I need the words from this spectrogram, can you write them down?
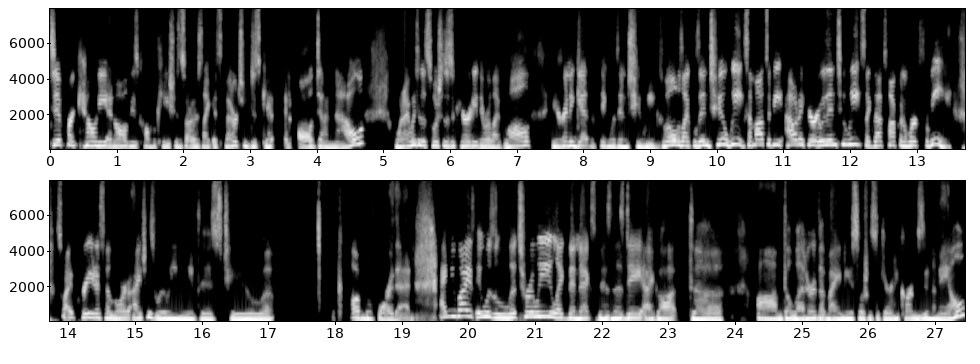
different county and all these complications. So I was like, it's better to just get it all done now. When I went to the Social Security, they were like, well, you're going to get the thing within two weeks. Well, it was like, within two weeks, I'm about to be out of here within two weeks. Like, that's not going to work for me. So I prayed. I said, Lord, I just really need this to come before then. And you guys, it was literally like the next business day I got the um the letter that my new social security card was in the mail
